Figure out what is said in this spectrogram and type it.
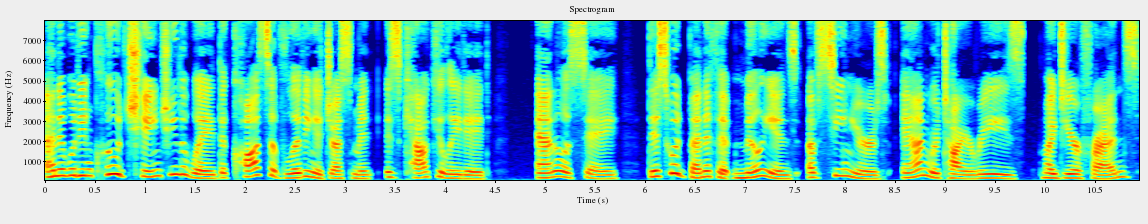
and it would include changing the way the cost of living adjustment is calculated. Analysts say this would benefit millions of seniors and retirees. My dear friends,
